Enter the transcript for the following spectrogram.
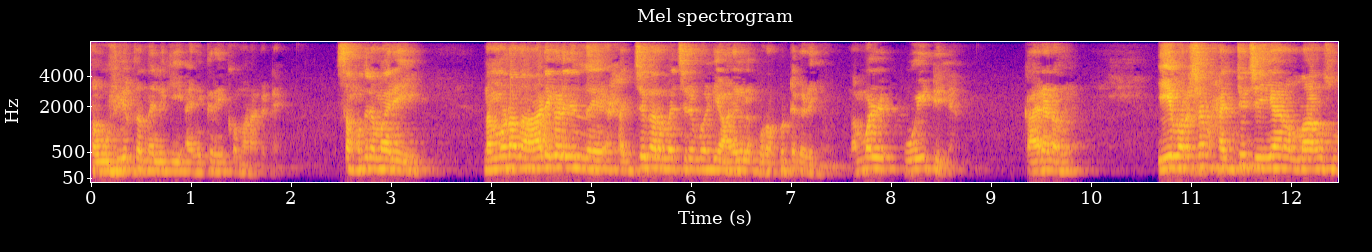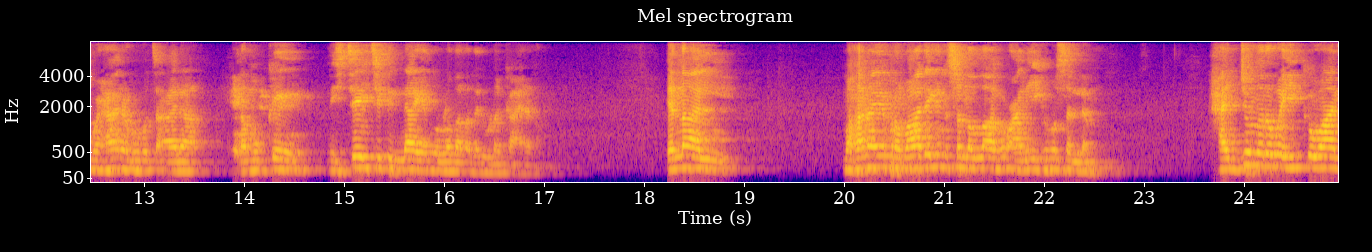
തൗഫീഖ് നൽകി അനുഗ്രഹിക്കുമാറാകട്ടെ. സഹോദരന്മാരെ നമ്മുടെ നാടുകളിൽ നിന്ന് ഹജ്ജ് കർമ്മത്തിന് വേണ്ടി ആളുകൾ പുറപ്പെട്ടു കഴിഞ്ഞു. നമ്മൾ പോയിട്ടില്ല. കാരണം ഈ വർഷം ഹജ്ജ് ചെയ്യാൻ അള്ളാഹു സുബാനഹുബ ചാല നമുക്ക് നിശ്ചയിച്ചിട്ടില്ല എന്നുള്ളതാണ് അതിനുള്ള കാരണം. എന്നാൽ മഹാനായ പ്രവാചകൻ സല്ലാഹു അലൈഹി വസല്ലം ഹജ്ജ് നിർവഹിക്കുവാൻ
